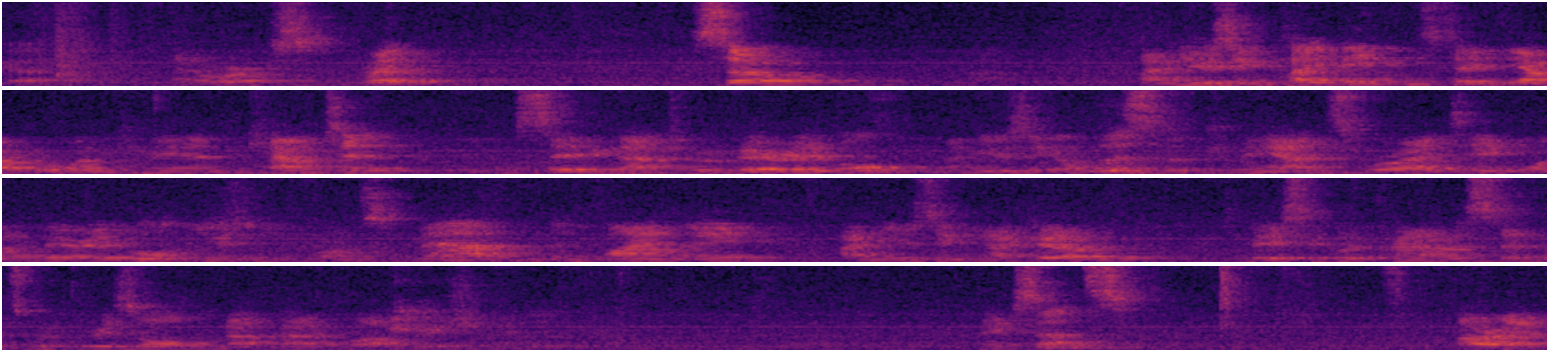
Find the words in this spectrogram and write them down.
it. and it works, right? So I'm using piping to take the output one command, count it, I'm saving that to a variable. I'm using a list of commands where I take one variable and use it to perform some math, and then finally I'm using echo to basically print out a sentence with the result of mathematical operation I did. Make sense? All right.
